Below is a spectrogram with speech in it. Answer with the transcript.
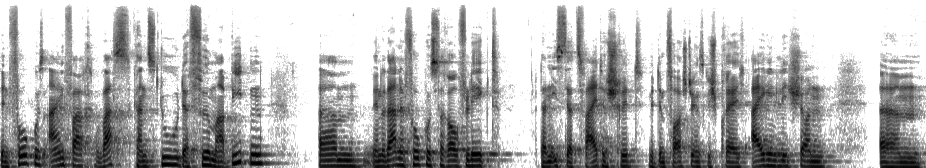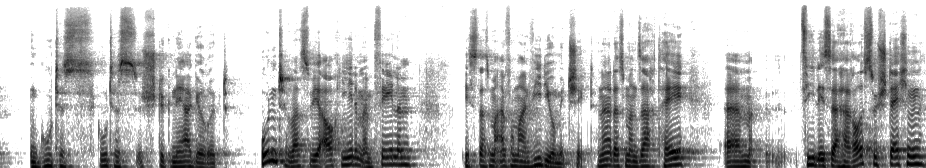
den Fokus einfach, was kannst du der Firma bieten, ähm, wenn er da den Fokus darauf legt, dann ist der zweite Schritt mit dem Vorstellungsgespräch eigentlich schon ähm, ein gutes, gutes Stück näher gerückt. Und was wir auch jedem empfehlen, ist, dass man einfach mal ein Video mitschickt. Ne? Dass man sagt, hey, ähm, Ziel ist ja herauszustechen.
